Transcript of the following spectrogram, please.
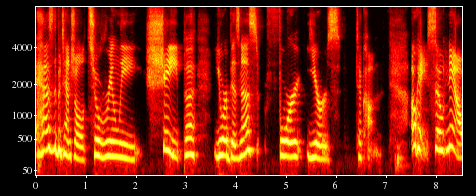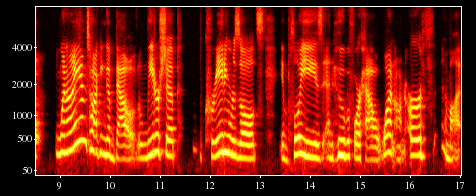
has the potential to really shape your business for years to come. Okay, so now when I am talking about leadership creating results, employees, and who before how. What on earth am I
